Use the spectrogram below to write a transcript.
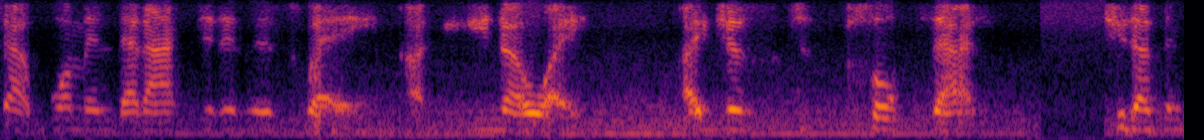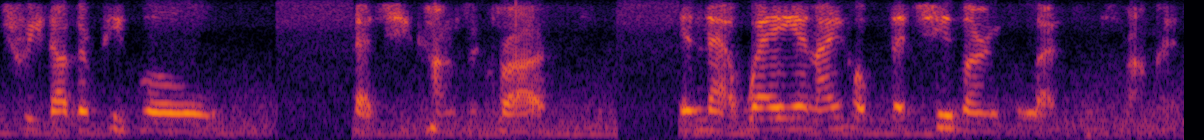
that woman that acted in this way. Uh, you know, I I just hope that she doesn't treat other people that she comes across in that way, and I hope that she learns a lesson from it,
